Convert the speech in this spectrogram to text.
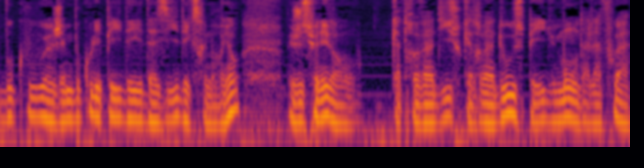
beaucoup, euh, j'aime beaucoup les pays d'Asie, d'Extrême-Orient, mais je suis allé dans 90 ou 92 pays du monde, à la fois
